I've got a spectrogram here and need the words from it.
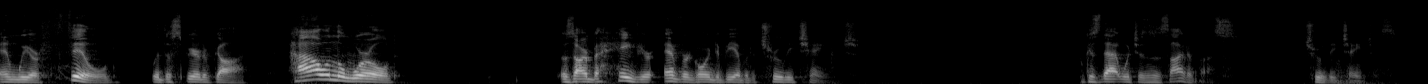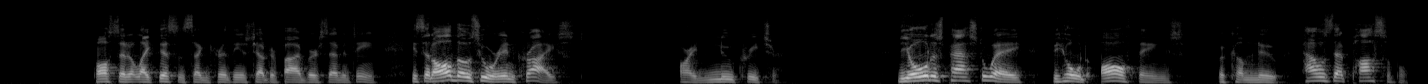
and we are filled with the Spirit of God. How in the world is our behavior ever going to be able to truly change? Because that which is inside of us truly changes. Paul said it like this in 2 Corinthians chapter 5 verse 17. He said all those who are in Christ are a new creature. The old has passed away, behold all things become new. How is that possible?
